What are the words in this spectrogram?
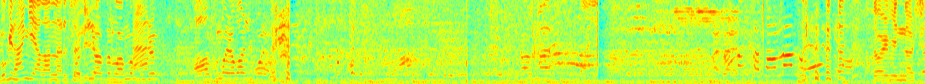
Bugün hangi yalanları İyi söyleyeceğim? hazırlandım Ha? bugün. Ağzıma yalan yuva yaptım. Ama kafamdan da olmuyor. Sorry minnoş.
